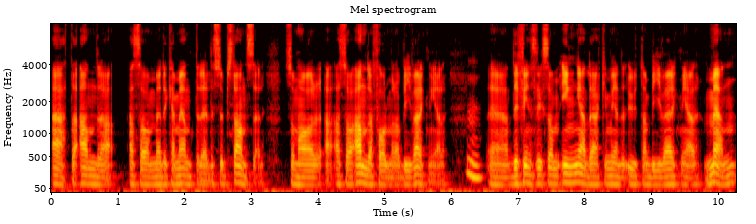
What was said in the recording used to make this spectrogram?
äta andra alltså medikamenter eller substanser som har alltså andra former av biverkningar. Mm. Eh, det finns liksom inga läkemedel utan biverkningar men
